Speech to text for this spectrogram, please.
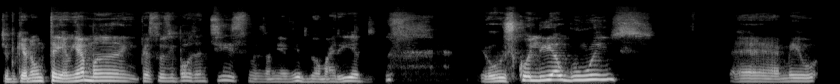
Tipo, porque eu não tenho minha mãe, pessoas importantíssimas na minha vida, meu marido. Eu escolhi alguns é, meio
